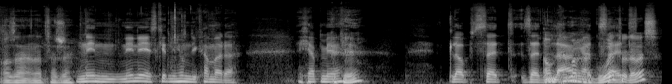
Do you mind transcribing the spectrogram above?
aus einer Tasche. Nee, nee, nee, es geht nicht um die Kamera. Ich habe mir, okay. glaube seit seit langer Kameragurt, Zeit oder was?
